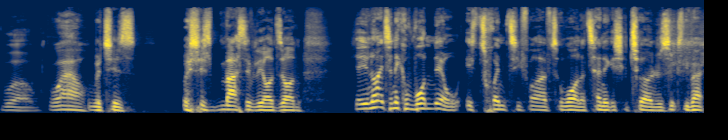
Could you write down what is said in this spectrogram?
Whoa. Wow. which is which is massively odds on. Yeah, United to nick a one 0 is twenty five to one. A tenner gets you two hundred and sixty back.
